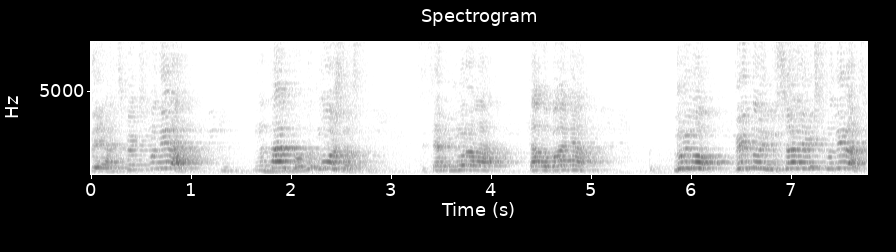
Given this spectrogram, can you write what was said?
dejansko eksplodira. Natanko kot možnost. Sicer bi morala ta lobanja nujno, vedno in vselej eksplodirati.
